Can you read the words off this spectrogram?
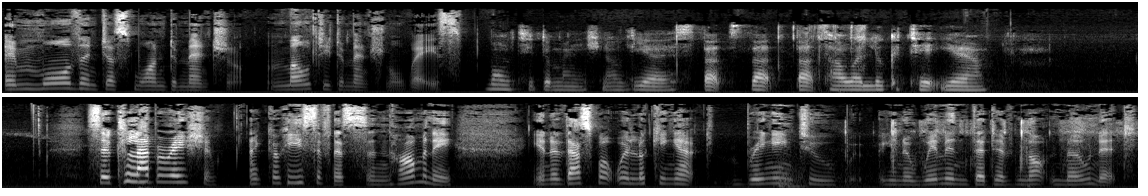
in more than just one dimensional, multi-dimensional ways. multi-dimensional. Yes, that's that. That's how I look at it. Yeah, So collaboration and cohesiveness and harmony, you know, that's what we're looking at bringing to, you know, women that have not known it.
